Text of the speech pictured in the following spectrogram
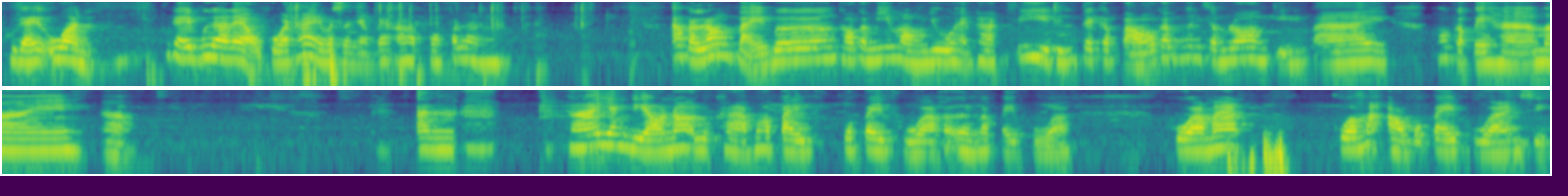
ผู้ใดอ้วน ผู้ใดเบื่อแล้วผัวไทยว่าสัญญาไปอาผัวฝรั่ง เอาก็ล่องไปเบิงเขาก็มีมองอยู่ให้พักฟรีถึงแต่กระเป๋ากับเงินสำรองกินไปเขาก็ไปหาใหม่อ้าวอันหาอย่างเดียวเนาะลูกค้าพอไปบ่ไปผัวเขาเอิ้นว่าไปผัว ผัวมาผัวมาเอาบ่ไปผัวจังซี่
